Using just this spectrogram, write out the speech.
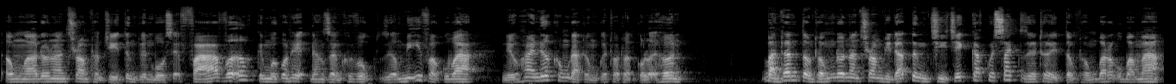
ông à, Donald Trump thậm chí từng tuyên bố sẽ phá vỡ cái mối quan hệ đang dần khôi phục giữa Mỹ và Cuba nếu hai nước không đạt được một cái thỏa thuận có lợi hơn. Bản thân Tổng thống Donald Trump thì đã từng chỉ trích các quyết sách dưới thời Tổng thống Barack Obama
